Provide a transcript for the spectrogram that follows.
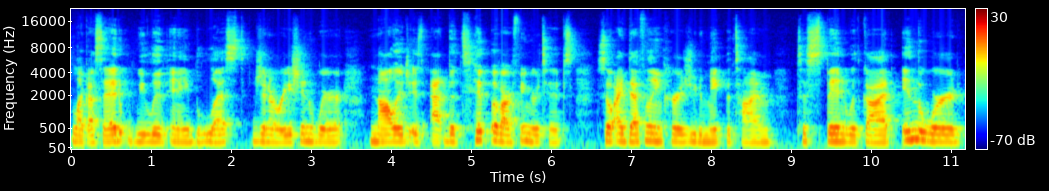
Like I said, we live in a blessed generation where knowledge is at the tip of our fingertips. So I definitely encourage you to make the time to spend with God in the word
